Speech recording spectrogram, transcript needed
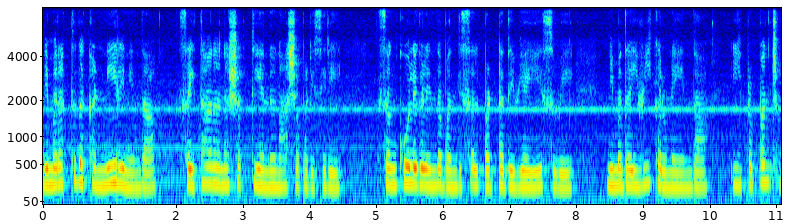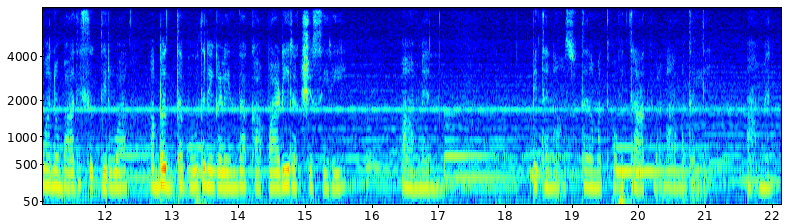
ನಿಮ್ಮ ರಕ್ತದ ಕಣ್ಣೀರಿನಿಂದ ಸೈತಾನನ ಶಕ್ತಿಯನ್ನು ನಾಶಪಡಿಸಿರಿ. ಸಂಕೋಲೆಗಳಿಂದ ಬಂಧಿಸಲ್ಪಟ್ಟ ದಿವ್ಯ ಯೇಸುವೆ, ನಿಮ್ಮ ದೈವೀ ಕರುಣೆಯಿಂದ ಈ ಪ್ರಪಂಚವನ್ನು ಬಾಧಿಸುತ್ತಿರುವ ಅಬದ್ಧ ಬೋಧನೆಗಳಿಂದ ಕಾಪಾಡಿ ರಕ್ಷಿಸಿರಿ. ಆಮೆನ್. ಪಿತನ ಸುತನ ಮತ್ತು ಪವಿತ್ರ ಆತ್ಮರ ನಾಮದಲ್ಲಿ. ಆಮೆನ್.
